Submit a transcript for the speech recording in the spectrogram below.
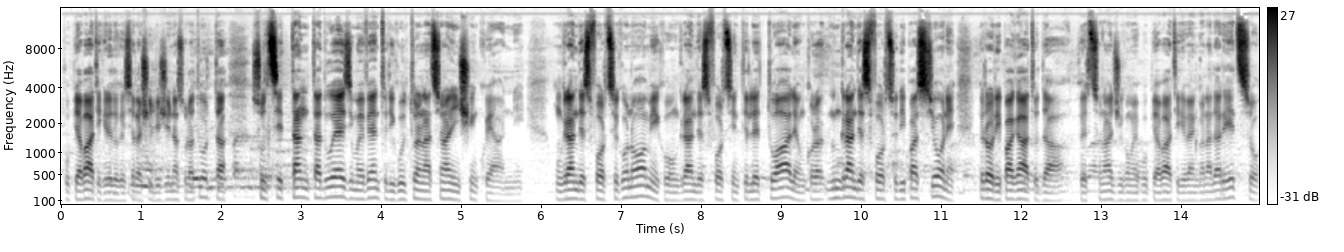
Pupiavati credo che sia la ciliegina sulla torta sul 72esimo evento di cultura nazionale in cinque anni. Un grande sforzo economico, un grande sforzo intellettuale, un, grande sforzo di passione, però ripagato da personaggi come Pupiavati che vengono ad Arezzo,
